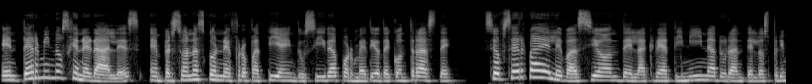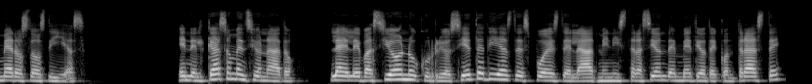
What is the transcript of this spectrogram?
En términos generales, en personas con nefropatía inducida por medio de contraste, se observa elevación de la creatinina durante los primeros dos días. En el caso mencionado, la elevación ocurrió siete días después de la administración de medio de contraste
